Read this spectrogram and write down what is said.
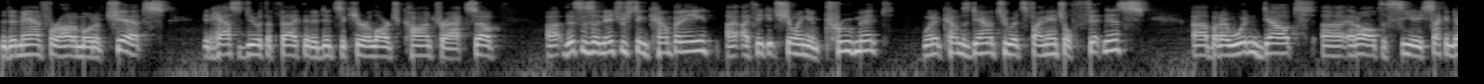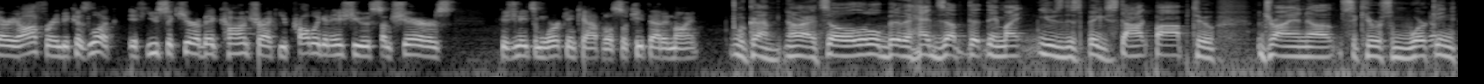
the demand for automotive chips. It has to do with the fact that it did secure a large contract. So uh, this is an interesting company. I, I, think it's showing improvement when it comes down to its financial fitness. Uh, but I wouldn't doubt uh, at all to see a secondary offering because, look, if you secure a big contract, you're probably going to issue some shares because you need some working capital. So keep that in mind. Okay. All right. So a little bit of a heads up that they might use this big stock pop to try and uh, secure some working yep.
